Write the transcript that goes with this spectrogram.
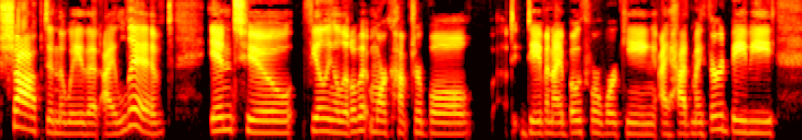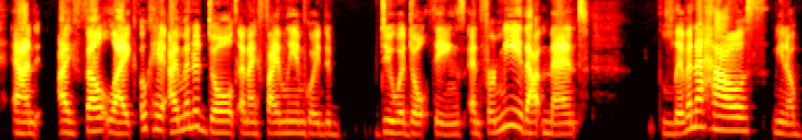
shopped and the way that I lived into feeling a little bit more comfortable Dave and I both were working. I had my third baby, and I felt like, okay, I'm an adult and I finally am going to do adult things. And for me, that meant live in a house, you know,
